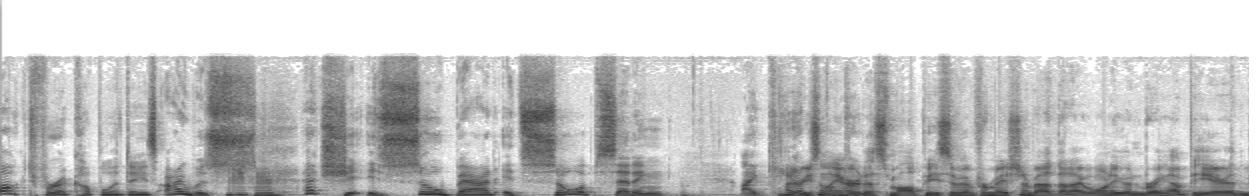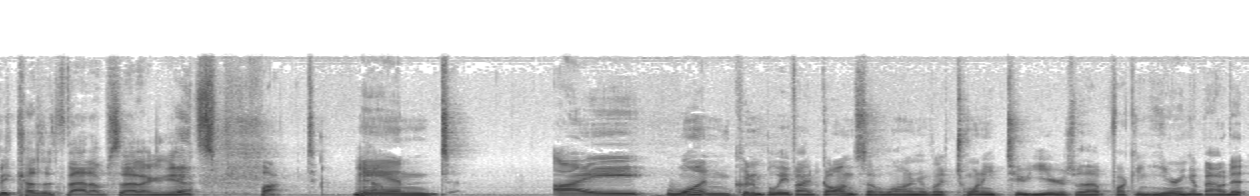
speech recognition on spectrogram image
fucked for a couple of days. I was Mm-hmm. that shit is so bad. It's so upsetting. I can't. I recently heard a small piece of information about that I won't even bring up here because it's that upsetting. Yeah. It's fucked. Yeah. And I one couldn't believe I'd gone so long of like 22 years without fucking hearing about it.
